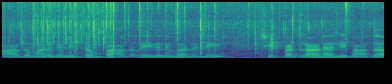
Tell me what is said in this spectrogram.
బాగా మరగనిద్దాం. బాగా వేగనివ్వాలండి. చిట్పట్లు ఆడాలి బాగా.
